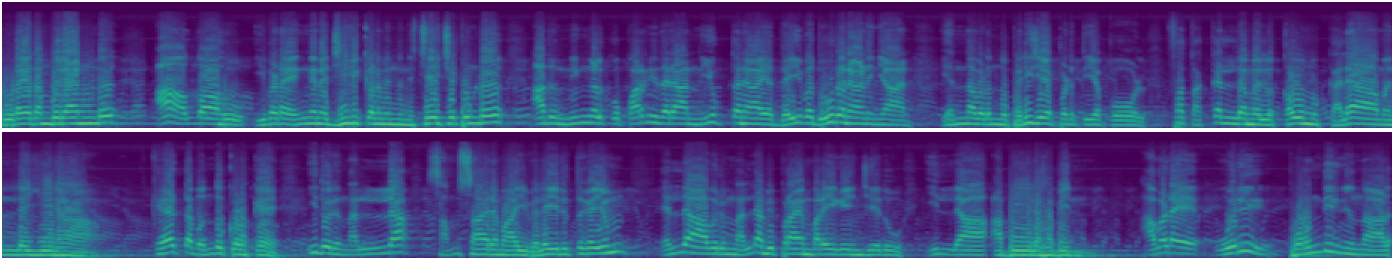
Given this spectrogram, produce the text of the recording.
ഒരു ഉടയ തമ്പുരാനുണ്ട് ആ അള്ളാഹു ഇവിടെ എങ്ങനെ ജീവിക്കണമെന്ന് നിശ്ചയിച്ചിട്ടുണ്ട്. അത് നിങ്ങൾക്ക് പറഞ്ഞു തരാൻ നിയുക്തനായ ദൈവദൂതനാണ് ഞാൻ എന്നവിടുന്ന് പരിചയപ്പെടുത്തിയപ്പോൾ. കേട്ട ബന്ധുക്കളൊക്കെ ഇതൊരു നല്ല സംസാരമായി വിലയിരുത്തുകയും എല്ലാവരും നല്ല അഭിപ്രായം പറയുകയും ചെയ്തു. ഇല്ല അബീലഹബിൻ അവിടെ ഒരു പുറന്തിരിഞ്ഞുന്ന ആൾ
